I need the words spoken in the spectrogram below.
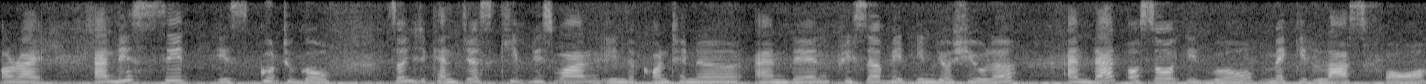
Alright and this seed is good to go. So you can just keep this one in the container and then preserve it in your chiller and that also it will make it last for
